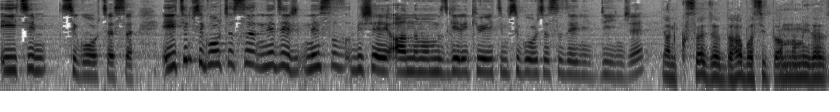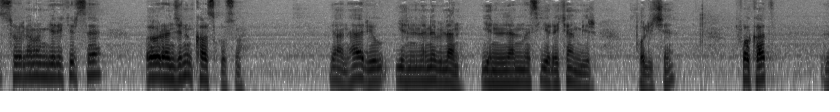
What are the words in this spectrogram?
eğitim sigortası. Eğitim sigortası nedir? Nasıl bir şey anlamamız gerekiyor eğitim sigortası denildiğince? Yani kısaca daha basit anlamıyla söylemem gerekirse öğrencinin kaskosu. Yani her yıl yenilenebilen, yenilenmesi gereken bir poliçe. Fakat e,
